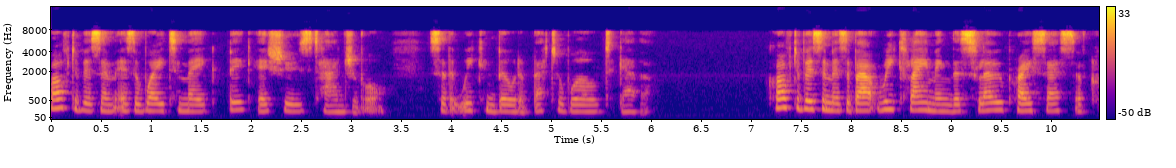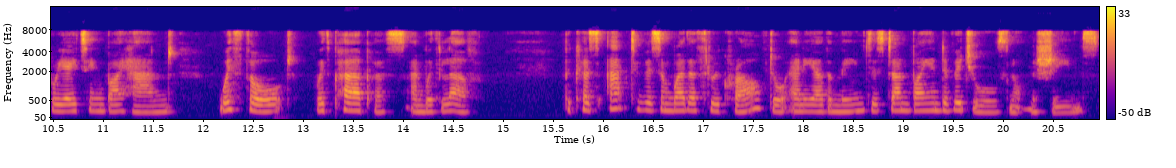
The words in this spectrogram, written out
Craftivism is a way to make big issues tangible so that we can build a better world together. Craftivism is about reclaiming the slow process of creating by hand, with thought, with purpose, and with love. Because activism, whether through craft or any other means, is done by individuals, not machines.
